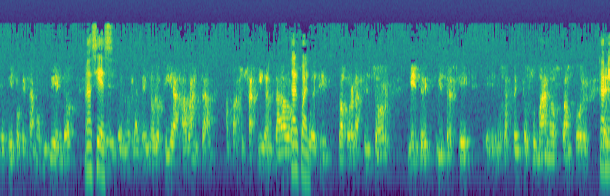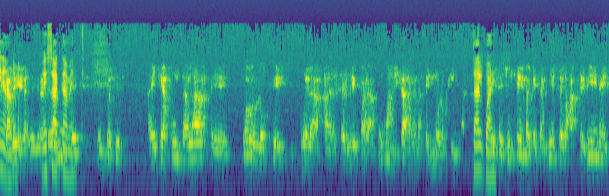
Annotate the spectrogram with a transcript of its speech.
los tiempos que estamos viviendo. Así es. bueno, la tecnología avanza a pasos agigantados. Tal cual. decir, va por el ascensor, mientras, mientras que los aspectos humanos van por Caminando. la Exactamente. Entonces hay que apuntalar eh, todo lo que pueda eh, servir para humanizar a la tecnología. Tal cual. Ese es un tema que también se, va, se viene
